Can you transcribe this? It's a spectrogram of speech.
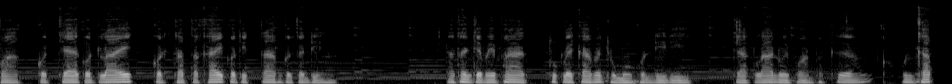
ฝากกดแชร์กดไลค์กด subscribe กดติดตามกดกระดิ่ง แล้วท่านจะไม่พลาดทุกรายการวัตถุมงคลดีๆ จากร้านหน่วยพรพระเครื่องขอบคุณครับ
